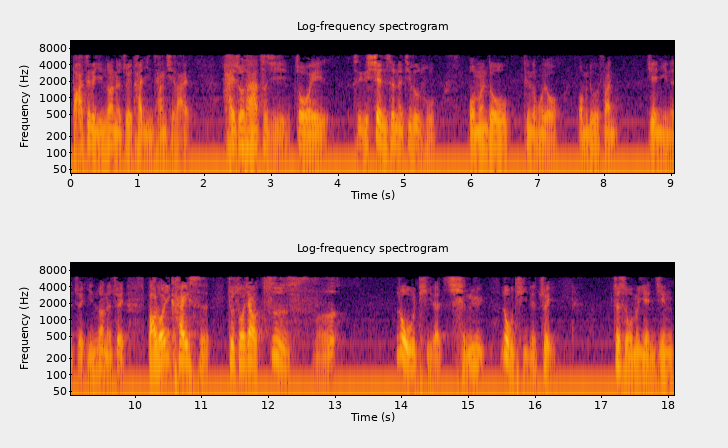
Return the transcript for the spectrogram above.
把这个淫乱的罪他隐藏起来，还说他自己作为是一个献身的基督徒。我们都听众朋友，我们都会犯奸淫的罪、淫乱的罪。保罗一开始就说叫致死肉体的情欲、肉体的罪。这是我们眼睛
